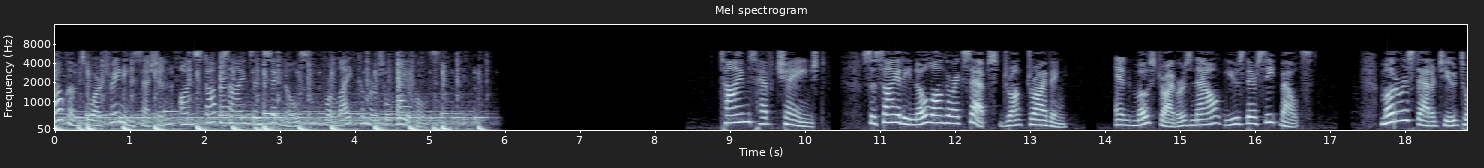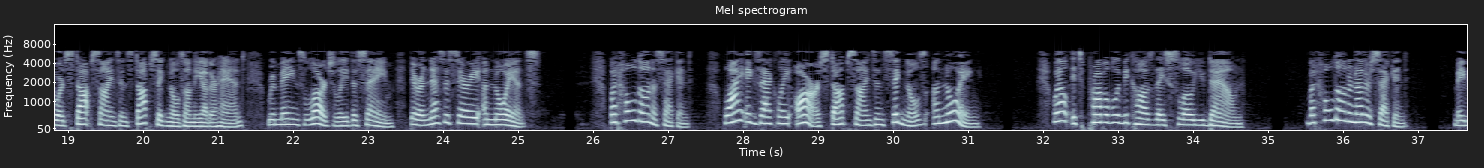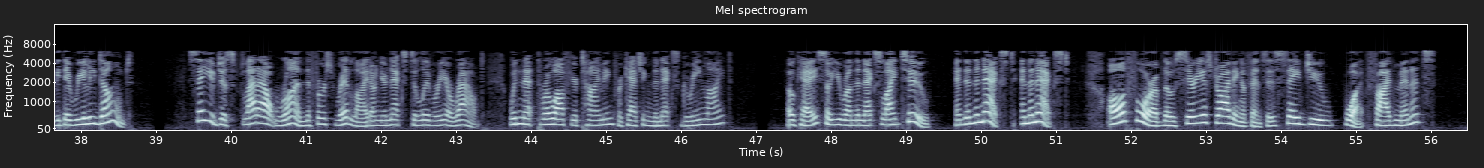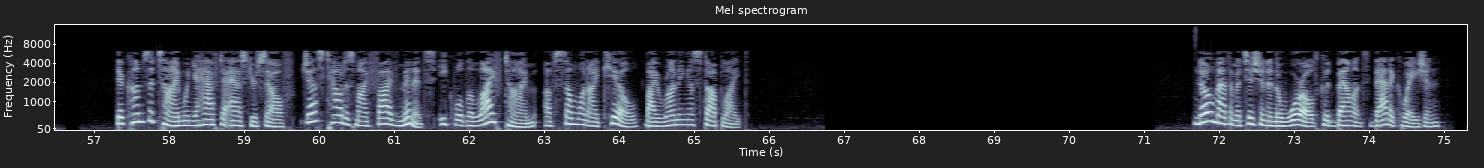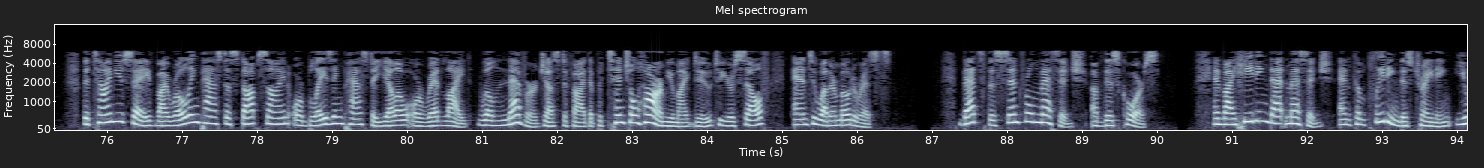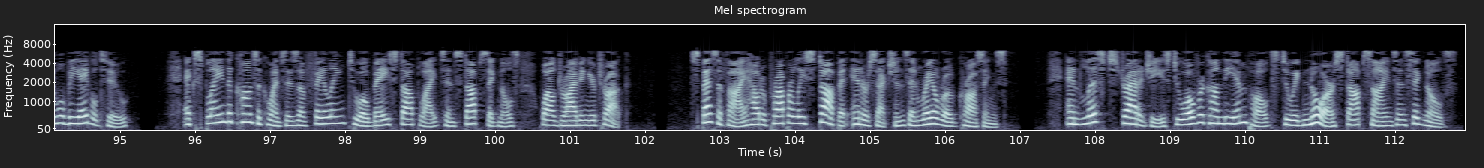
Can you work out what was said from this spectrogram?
Welcome to our training session on stop signs and signals for light commercial vehicles. Times have changed. Society no longer accepts drunk driving, and most drivers now use their seat belts. Motorist attitude towards stop signs and stop signals, on the other hand, remains largely the same. They're a necessary annoyance. But hold on a second. Why exactly are stop signs and signals annoying? Well, it's probably because they slow you down. But hold on another second. Maybe they really don't. Say you just flat out run the first red light on your next delivery or route. Wouldn't that throw off your timing for catching the next green light? Okay, so you run the next light too, and then the next, and the next. All four of those serious driving offenses saved you, what, five minutes? There comes a time when you have to ask yourself, just how does my five minutes equal the lifetime of someone I kill by running a stoplight? No mathematician in the world could balance that equation. The time you save by rolling past a stop sign or blazing past a yellow or red light will never justify the potential harm you might do to yourself and to other motorists. That's the central message of this course. And by heeding that message and completing this training, you will be able to explain the consequences of failing to obey stoplights and stop signals while driving your truck. Specify how to properly stop at intersections and railroad crossings. And list strategies to overcome the impulse to ignore stop signs and signals.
